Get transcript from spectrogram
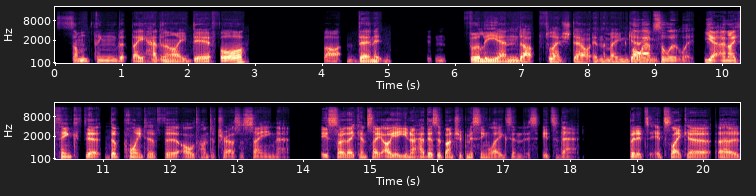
something that they had an idea for, but then it didn't fully end up fleshed out in the main oh, game. Oh, absolutely. Yeah, and I think that the point of the old Hunter Trousers saying that is so they can say, "Oh yeah, you know how there's a bunch of missing legs in this. It's that." But it's it's like a a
